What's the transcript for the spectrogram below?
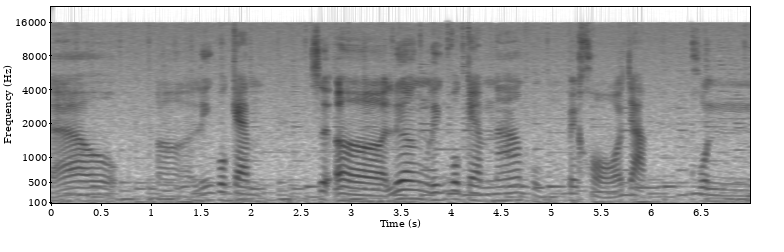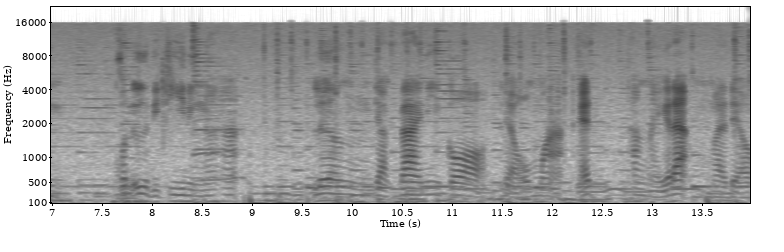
แล้วลิงก์โปรแกรมเอ่อเรื่องลิงก์โปรแกรมนะผมไปขอจากคนคนอื่นอีกทีหนึ่งนะฮะเรื่องอยากได้นี่ก็เดี๋ยวมาแอดทางไหนก็ได้มาเดี๋ยว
